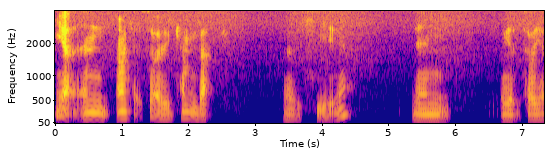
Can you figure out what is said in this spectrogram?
Yeah, and okay, so coming back over here, then oh yeah, so yeah,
